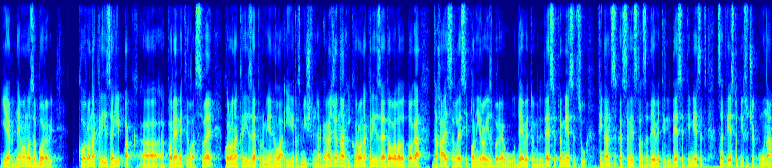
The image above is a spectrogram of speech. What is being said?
jer nemojmo zaboraviti, Korona kriza je ipak poremetila sve, korona kriza je promijenila i razmišljanja građana i korona kriza je dovela do toga da HSLS je planirao izbore u 9. ili 10. mjesecu, financijska sredstva za 9. ili 10. mjesec, sa 200 tisuća kuna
